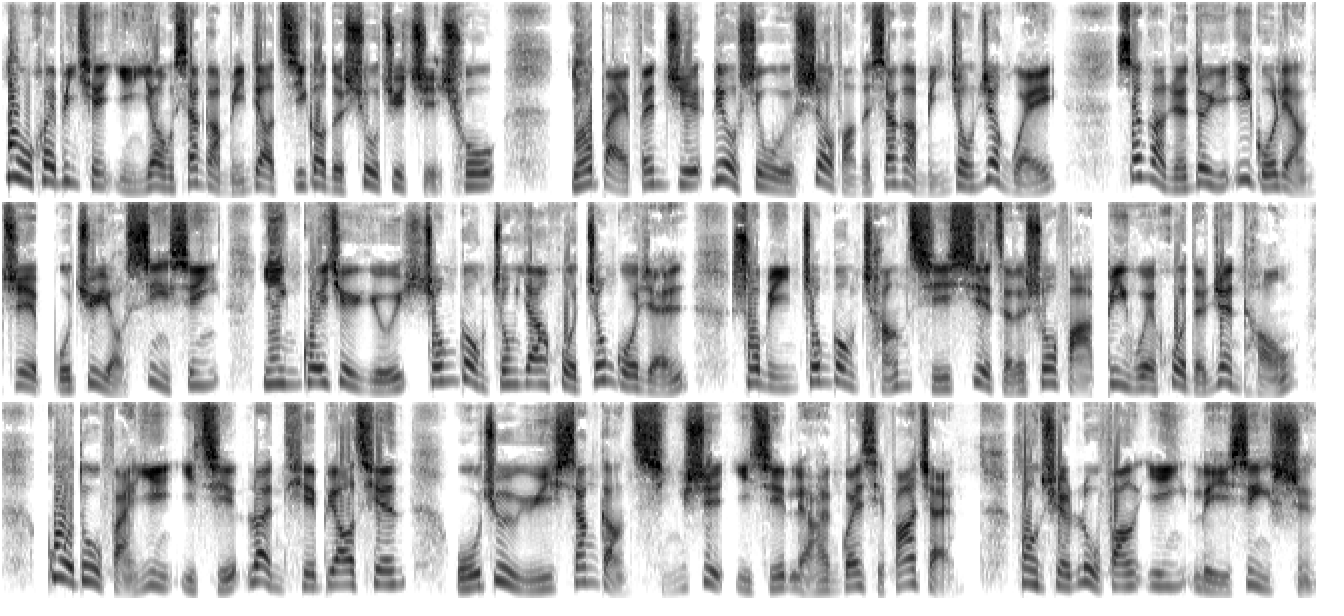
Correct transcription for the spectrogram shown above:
陆会并且引用香港民调机构的数据指出，有百分之六十五受访的香港民众认为，香港人对于一国两制不具有信心，应归咎于中共中央或中国人，说明中共长期卸责的说法并未获得认同，过度反应以及乱贴标签，无助于香港情势以及两岸关系发展。奉劝陆方应理性审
